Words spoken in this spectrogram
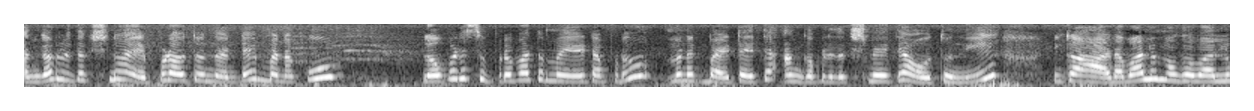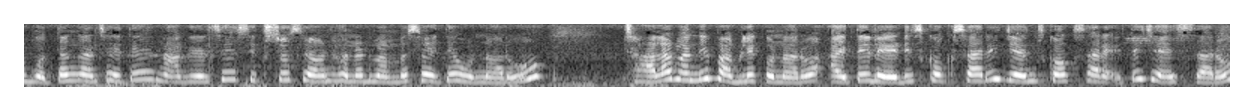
అంగ ప్రదక్షిణ ఎప్పుడు మనకు లోపల సుప్రభాతం అయ్యేటప్పుడు మనకు బయట అయితే అంగ ప్రదక్షిణ అయితే అవుతుంది. ఇంకా ఆడవాళ్ళు మగవాళ్ళు మొత్తం కలిసి అయితే నాకు తెలిసి six to seven hundred members అయితే ఉన్నారు. చాలామంది పబ్లిక్ ఉన్నారు. అయితే లేడీస్కి ఒకసారి జెంట్స్కి ఒకసారి అయితే చేస్తారు.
